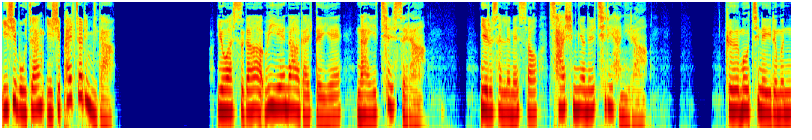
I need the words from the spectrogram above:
25장 28절입니다. 요아스가 위에 나아갈 때에 나이 7세라. 예루살렘에서 40년을 치리하니라. 그 모친의 이름은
